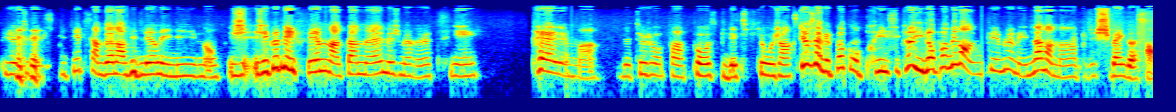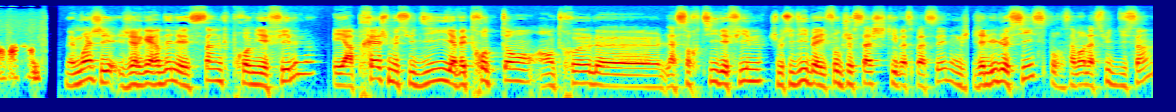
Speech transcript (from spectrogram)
Puis je vais tout expliquer, puis ça me donne envie de lire les livres. Donc, j'écoute les films dans le temps de Noël, mais je me retiens tellement de toujours faire pause puis d'expliquer aux gens. Ce que vous avez pas compris, c'est que là, ils l'ont pas mis dans le film, mais non, non, non. Puis je suis bien gossante encore. Mais moi, j'ai regardé les cinq premiers films et après, je me suis dit, il y avait trop de temps entre la sortie des films. Je me suis dit, bah, il faut que je sache ce qui va se passer. Donc, j'ai lu le 6 pour savoir la suite du 5.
